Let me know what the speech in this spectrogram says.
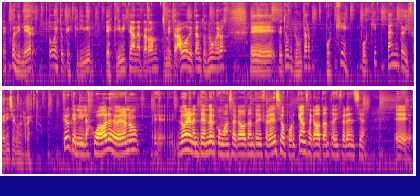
Después de leer todo esto que escribir, escribiste, Ana, perdón, se me trabó de tantos números, eh, te tengo que preguntar, ¿por qué? ¿Por qué tanta diferencia con el resto? Creo que ni las jugadoras de verano eh, logran entender cómo han sacado tanta diferencia o por qué han sacado tanta diferencia. Eh,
